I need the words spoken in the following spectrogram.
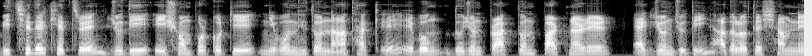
বিচ্ছেদের ক্ষেত্রে যদি এই সম্পর্কটি নিবন্ধিত না থাকে এবং দুজন প্রাক্তন পার্টনারের একজন যদি আদালতের সামনে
